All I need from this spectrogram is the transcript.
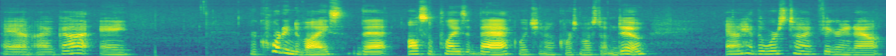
And I've got a recording device that also plays it back, which, you know, of course, most of them do and I had the worst time figuring it out.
